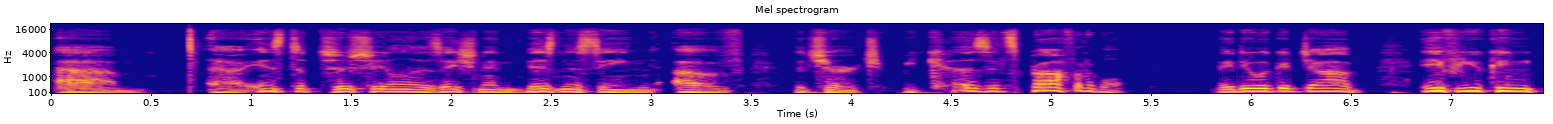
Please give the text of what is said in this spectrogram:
um, uh, institutionalization and businessing of the church because it's profitable they do a good job. If you can,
